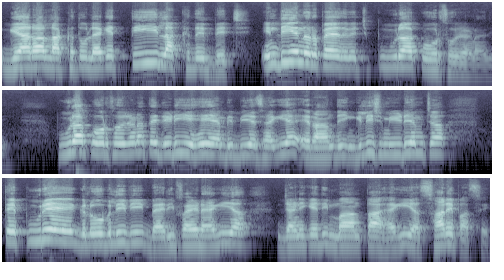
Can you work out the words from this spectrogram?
11 ਲੱਖ ਤੋਂ ਲੈ ਕੇ 30 ਲੱਖ ਦੇ ਵਿੱਚ ਇੰਡੀਅਨ ਰੁਪਏ ਦੇ ਵਿੱਚ ਪੂਰਾ ਕੋਰਸ ਹੋ ਜਾਣਾ ਜੀ। ਪੂਰਾ ਕੋਰਸ ਹੋ ਜਾਣਾ ਤੇ ਜਿਹੜੀ ਇਹ ਐਮਬੀਬੀਐਸ ਹੈਗੀ ਆ ਈਰਾਨ ਦੀ ਇੰਗਲਿਸ਼ ਮੀਡੀਅਮ ਚ ਆ ਤੇ ਪੂਰੇ ਗਲੋਬਲੀ ਵੀ ਵੈਰੀਫਾਈਡ ਹੈਗੀ ਆ, ਜਾਣੀ ਕਿ ਇਹਦੀ ਮਾਨਤਾ ਹੈਗੀ ਆ ਸਾਰੇ ਪਾਸੇ।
